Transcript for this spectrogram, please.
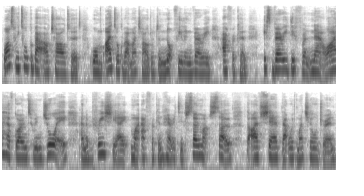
whilst we talk about our childhood, well, I talk about my childhood and not feeling very African, it's very different now. I have grown to enjoy and appreciate my African heritage so much so that I've shared that with my children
